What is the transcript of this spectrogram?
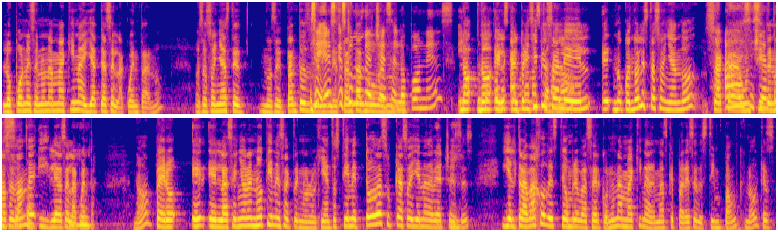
lo pones en una máquina y ya te hace la cuenta, ¿no? O sea, soñaste, no sé, tantos... Sí, es, líneas, es como un nubes, VHS, ¿no? lo pones. Y No, no, al principio máscara, sale ¿no? él, eh, no, cuando él está soñando, saca Ah, un sí, chip de no sé cierto. dónde y le hace la cuenta, ¿no? Pero eh, eh, la señora no tiene esa tecnología, entonces tiene toda su casa llena de VHS y el trabajo de este hombre va a ser con una máquina además que parece de steampunk, ¿no? Que es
